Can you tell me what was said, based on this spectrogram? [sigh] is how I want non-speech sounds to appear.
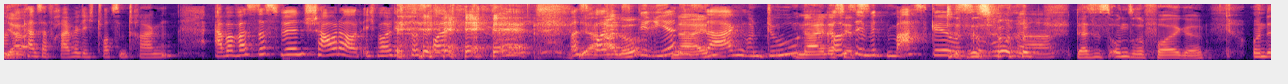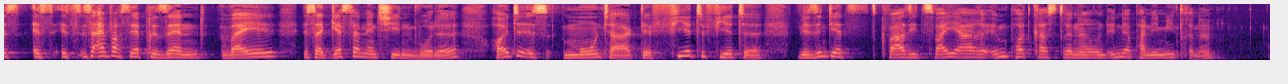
Man, Ja. kann es ja freiwillig trotzdem tragen. Aber was ist das für ein Shoutout? Ich wollte jetzt das voll, [laughs] was Ja, voll hallo? Inspirierendes Nein. sagen und du Nein, kommst jetzt- hier mit Maske Das und ist, Corona. das ist unsere Folge. Und es, es, es ist einfach sehr präsent, weil es seit gestern entschieden wurde. Heute ist Montag, der vierte, vierte. Wir sind jetzt quasi zwei Jahre im Podcast drinne und in der Pandemie drinne.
